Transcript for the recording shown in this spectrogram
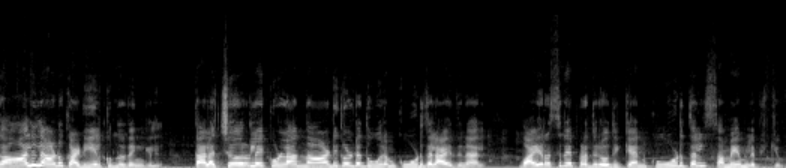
കാലിലാണ് കടിയേൽക്കുന്നതെങ്കിൽ തലച്ചോറിലേക്കുള്ള നാടികളുടെ ദൂരം കൂടുതലായതിനാൽ വൈറസിനെ പ്രതിരോധിക്കാൻ കൂടുതൽ സമയം ലഭിക്കും.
